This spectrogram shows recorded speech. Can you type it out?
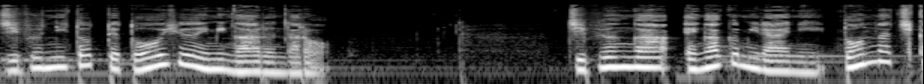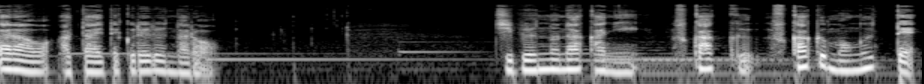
自分にとってどういう意味があるんだろう。自分が描く未来にどんな力を与えてくれるんだろう。自分の中に深く深く潜って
